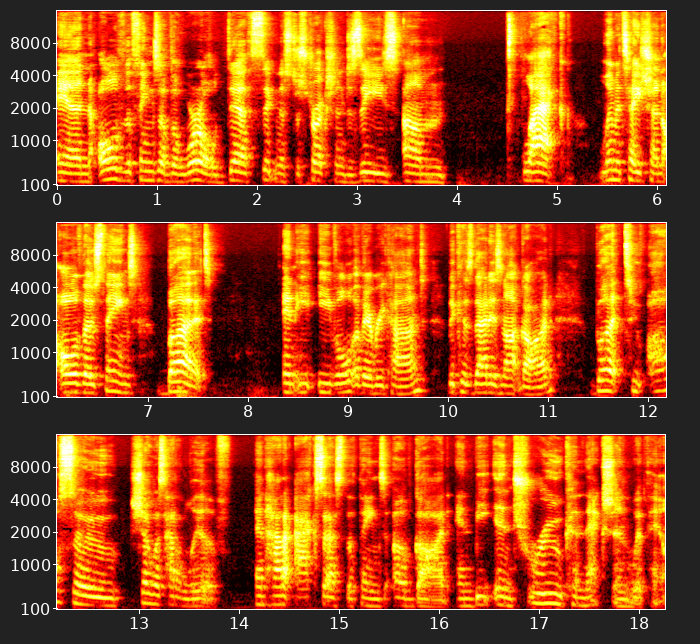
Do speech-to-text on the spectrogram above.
and all of the things of the world death sickness destruction disease um lack limitation all of those things but an e- evil of every kind because that is not god but to also show us how to live and how to access the things of god and be in true connection with him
